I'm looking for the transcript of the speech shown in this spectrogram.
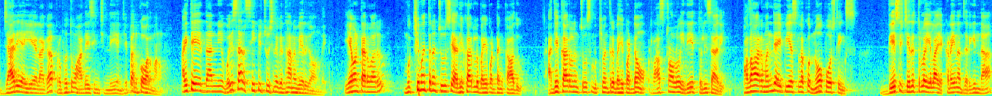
జారీ అయ్యేలాగా ప్రభుత్వం ఆదేశించింది అని చెప్పి అనుకోవాలి మనం. అయితే దాన్ని వైఎస్ఆర్సీపీ చూసిన విధానం వేరుగా ఉంది. ఏమంటారు వారు? ముఖ్యమంత్రిని చూసి అధికారులు భయపడడం కాదు. అధికారులను చూసి ముఖ్యమంత్రి భయపడడం రాష్ట్రంలో ఇదే తొలిసారి. పదహారు మంది ఐపీఎస్లకు నో పోస్టింగ్స్. దేశ చరిత్రలో ఇలా ఎక్కడైనా జరిగిందా?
